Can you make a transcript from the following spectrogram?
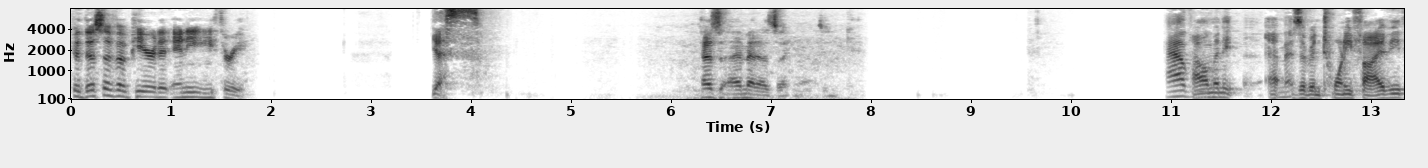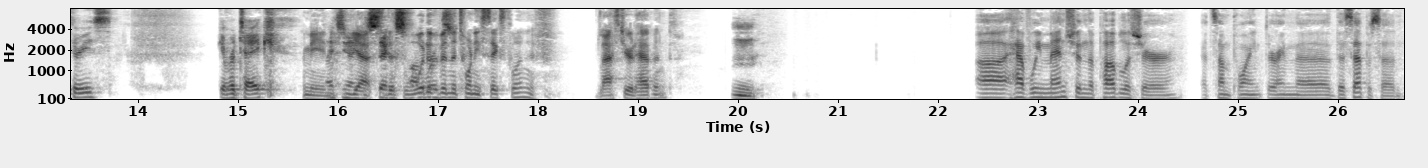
Could this have appeared at any E3? Yes. As I meant as a you Have How many? uh, Has there been 25 E3s? Give or take. I mean, yes, this would have been the 26th one if last year it happened. Mm. Uh, have we mentioned the publisher at some point during the this episode?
